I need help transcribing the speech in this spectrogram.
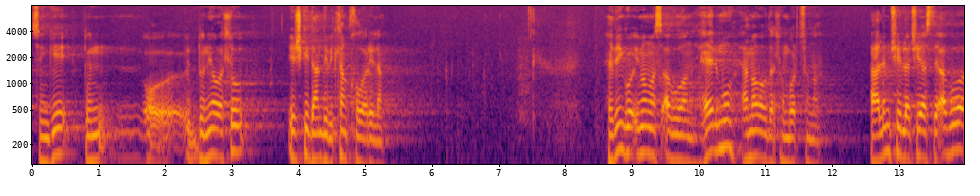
синги дуния валу ишки данди битлан хуварила. Хединго имамас абуан, хелму хамававдалхун борцуна. ქონა ჰაყოგი ჰაბურღინავულა სინგი დუნია ვასო ეშკი დანდი ბიტლან ხოვარელა ჰედინგო იმამას აბუან ჰელმუ ამავდა ლუმბორცუნა ალიმ ჩილა ჩიასტე აბუა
